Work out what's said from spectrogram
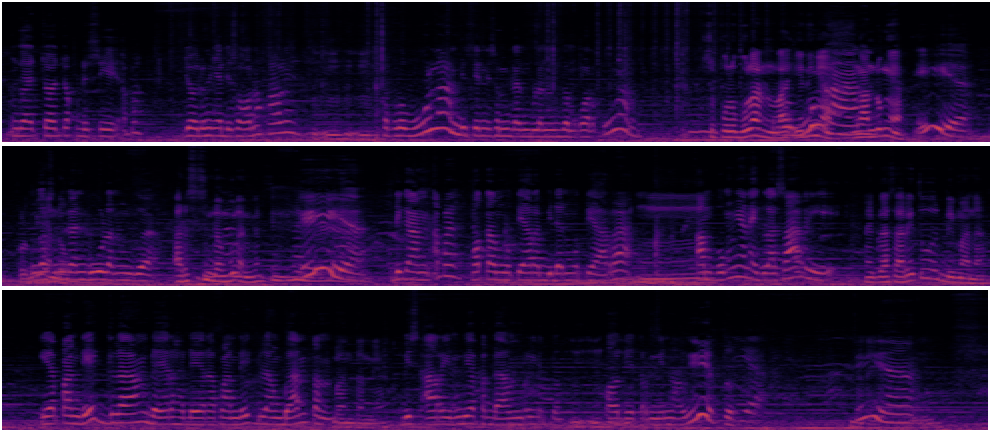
Nggak cocok di si apa jodohnya di sono kali. 10 bulan di sini 9 bulan belum keluar keluar 10 bulan lah 10 ininya bulan. ngandungnya. iya Kelebihan enggak dong. 9 bulan enggak Harusnya 9 bulan kan? iya di kan apa Hotel Mutiara Bidan Mutiara Hmm. kampungnya Neglasari Neglasari itu di mana? ya Pandeglang daerah-daerah Pandeglang Banten Banten ya. bis Arimbi apa Damri itu Mm-mm. kalau di terminal gitu Iya. iya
